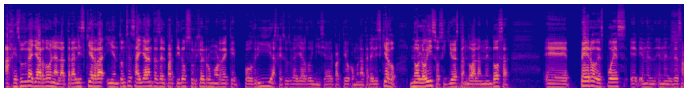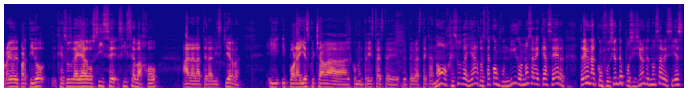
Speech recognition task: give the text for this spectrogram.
a Jesús Gallardo en la lateral izquierda y entonces ayer antes del partido surgió el rumor de que podría Jesús Gallardo iniciar el partido como lateral izquierdo. No lo hizo, siguió estando Alan Mendoza. Eh, pero después, eh, en, el, en el desarrollo del partido, Jesús Gallardo sí se, sí se bajó a la lateral izquierda. Y, y por ahí escuchaba al comentarista este de TV Azteca, no, Jesús Gallardo está confundido, no sabe qué hacer, trae una confusión de posiciones, no sabe si es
